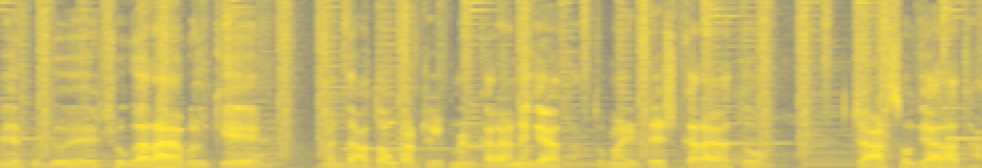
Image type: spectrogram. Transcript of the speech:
मेरे को जो है शुगर आया बोल के मैं दांतों का ट्रीटमेंट कराने गया था। तो मैंने टेस्ट कराया तो 411 था।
